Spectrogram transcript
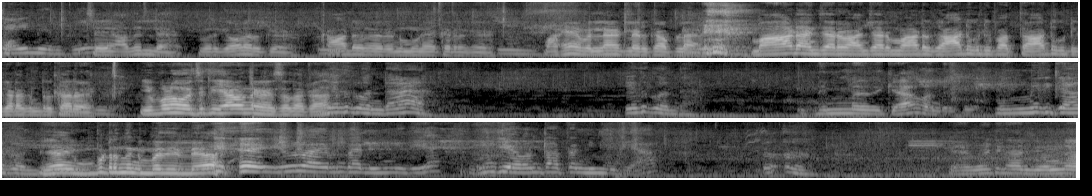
செயின் இருக்கு. சரி அது இல்ல. இவருக்கு எவ்வளவு இருக்கு? காடு ரெண்டு மூணு ஏக்கர் இருக்கு. மகன் வெளிநாட்டுல இருக்காப்ல மாடு அஞ்சாறு அஞ்சாறு மாடு இருக்கு. ஆட்டுக்குட்டி பத்து ஆட்டுக்குட்டி கிடக்குன்னு இருக்காரு. இவ்வளவு வச்சுட்டு ஏன் வந்து சதாக்கா எதுக்கு வந்த? எதுக்கு வந்த? நிம்மதிக்காக வந்திருக்கேன் நிம்மதிக்காக வந்து. ஏன் இம்பிட்டு இருந்து நிம்மதி இல்லையா? இவ்வளோ இருந்தா நிம்மதியா? இங்கே வந்தா தான் நிம்மதியா? ம்ம். என் வீட்டுக்காரி சொன்னா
